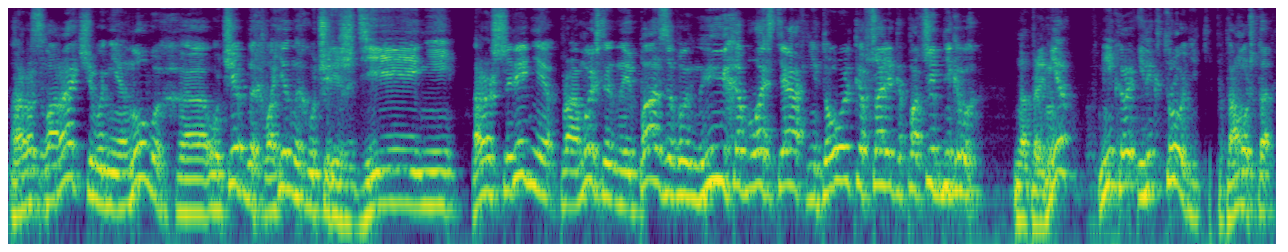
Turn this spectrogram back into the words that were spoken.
разворачивание новых э, учебных военных учреждений, расширение промышленной базы в иных областях, не только в шарикоподшипниковых, например, в микроэлектронике, потому что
